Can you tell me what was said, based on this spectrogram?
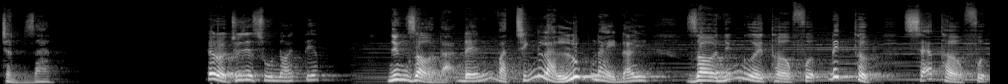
trần gian. Thế rồi Chúa Giêsu nói tiếp nhưng giờ đã đến và chính là lúc này đây, giờ những người thờ phượng đích thực sẽ thờ phượng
